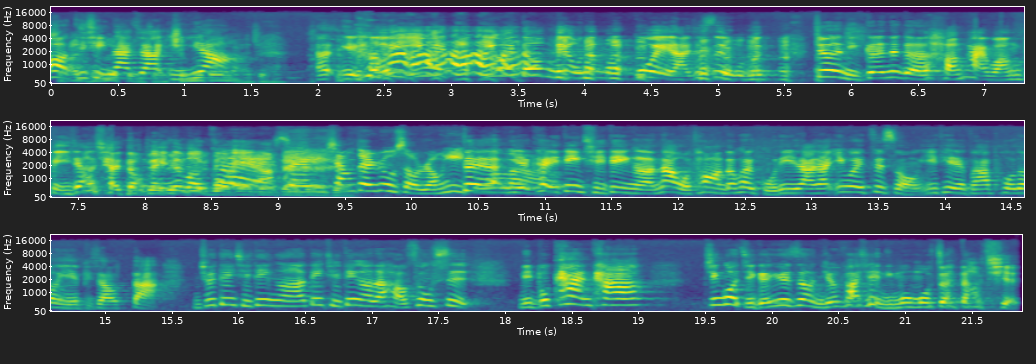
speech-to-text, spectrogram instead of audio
哦，提醒大家一样。呃，也可以，因为因为都没有那么贵啊，就是我们就是你跟那个航海王比较起来都没那么贵啊，所以相对入手容易多了。对，也可以定期定额。那我通常都会鼓励大家，因为这种 ETF 它波动也比较大，你就定期定额。定期定额的好处是，你不看它。经过几个月之后，你就发现你默默赚到钱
